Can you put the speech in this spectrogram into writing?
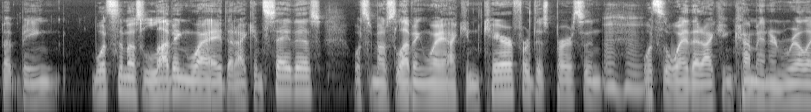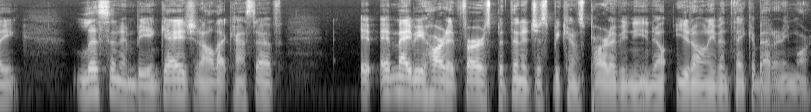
but being what's the most loving way that i can say this what's the most loving way i can care for this person Mm-hmm. what's the way that i can come in and really listen and be engaged and all that kind of stuff it, it may be hard at first, but then it just becomes part of you, and you don't you don't even think about it anymore.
